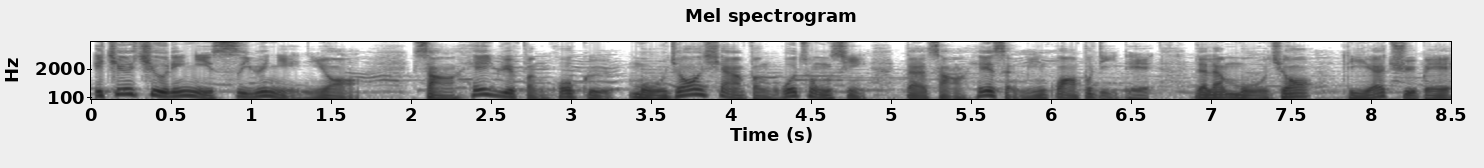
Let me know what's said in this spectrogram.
一九九零年四月廿二号，上海县文化馆、马桥乡文化中心和上海人民广播电台辣辣马桥联合举办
